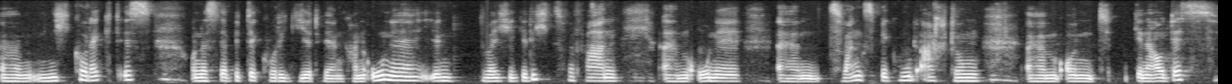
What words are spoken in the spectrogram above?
ähm, nicht korrekt ist und dass der bitte korrigiert werden kann, ohne irgendwelche Gerichtsverfahren ähm, ohne ähm, Zwangsbegutachtung. Und genau das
